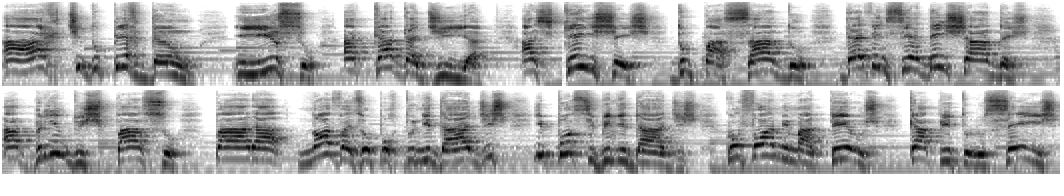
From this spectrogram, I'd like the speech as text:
a arte do perdão e isso a cada dia. As queixas do passado devem ser deixadas, abrindo espaço para novas oportunidades e possibilidades, conforme Mateus capítulo 6,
